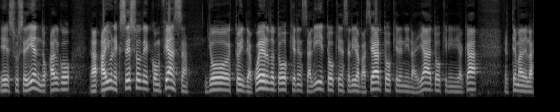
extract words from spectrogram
eh, sucediendo, algo, ah, hay un exceso de confianza yo estoy de acuerdo, todos quieren salir, todos quieren salir a pasear, todos quieren ir allá, todos quieren ir acá. El tema de,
